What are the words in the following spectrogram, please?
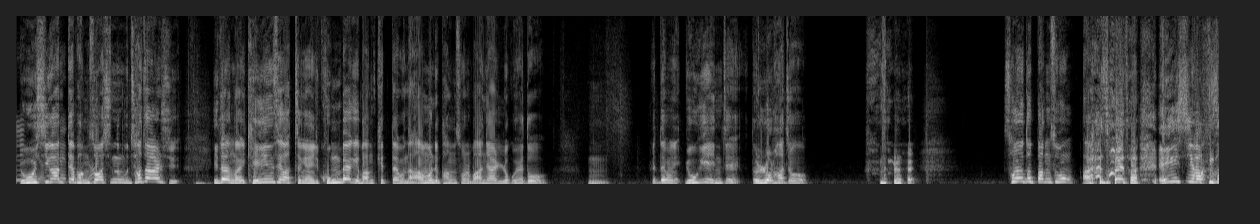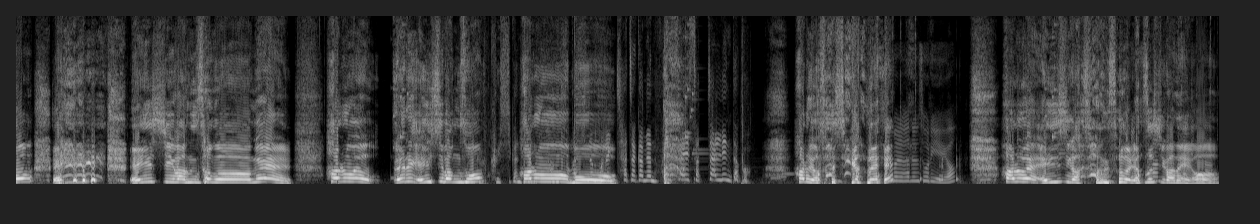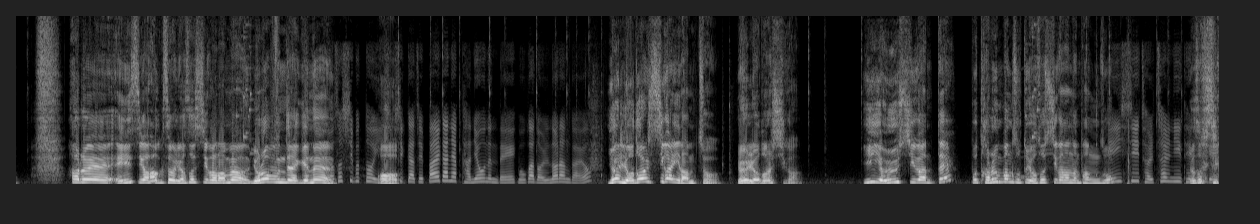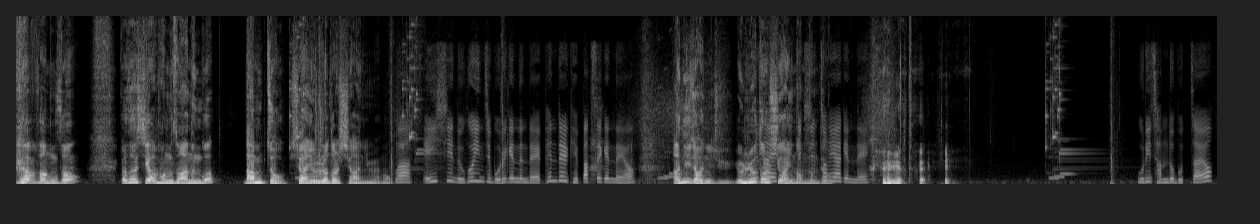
요 시간대 방송하시는 분 찾아갈 수 있- 있다는 거예요. 개인세 같은 경우는 공백이 많기 때문에 아무리 방송을 많이 하려고 해도, 음. 그 때문에 여기에 이제 널널하죠. 널널. 서해도 방송, 아, 서해도, AC 방송, AC 방송을 하루, AC 방송? 그 시간 하루 뭐- 찾아가면 회사에서 잘린다고. 하루 6시간에? 방송을 하는 소리예요? 하루에 A씨가 방송을 6시간 해요. 하루에 A씨가 방송을 6시간 하면 여러분들에게는 6시부터 어. 20시까지 빨간약 다녀오는데 뭐가 널널한가요? 18시간이 남죠. 18시간. 이 10시간 때? 뭐 다른 방송 또 6시간 하는 방송? A씨 절찬리 대신데 6시간 방송? 6시간 방송하는 곳? 남죠. 시간 18시간이면. 어? 와 A씨 누구인지 모르겠는데 팬들 개빡세겠네요. 아니지, 아니지. 18시간이 남는데 요. 신청해야겠네. 18. '우리 잠도 못 자요?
